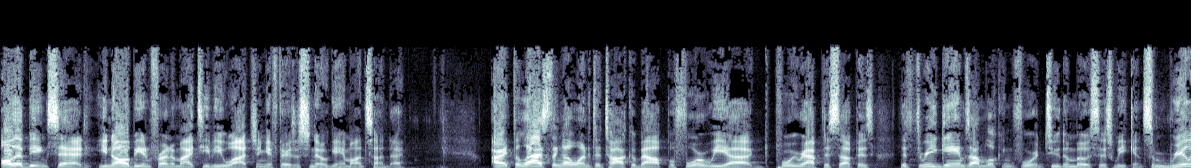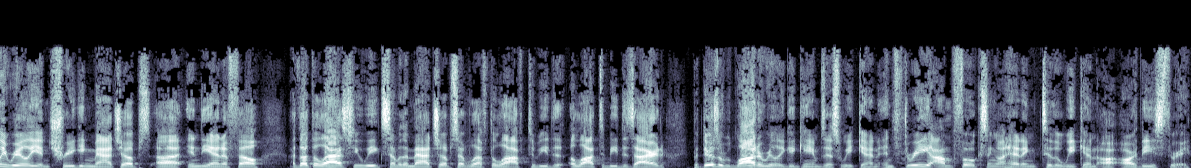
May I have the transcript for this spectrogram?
All that being said, you know I'll be in front of my TV watching if there's a snow game on Sunday. All right, the last thing I wanted to talk about before we uh, before we wrap this up is the three games I'm looking forward to the most this weekend. Some really really intriguing matchups uh, in the NFL. I thought the last few weeks some of the matchups have left a lot to be a lot to be desired, but there's a lot of really good games this weekend. And three I'm focusing on heading to the weekend are, are these three.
